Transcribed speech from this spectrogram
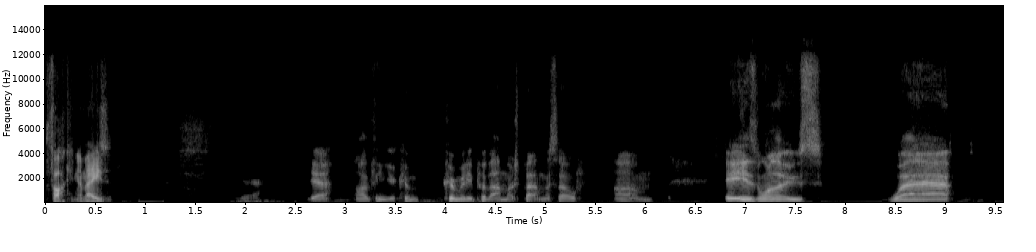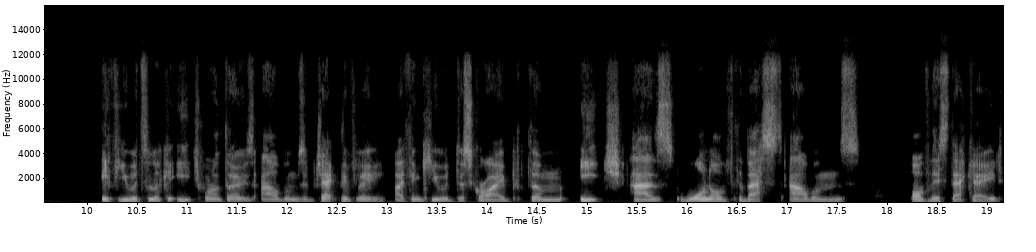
fucking amazing. Yeah, yeah. I think you couldn't, couldn't really put that much better myself. Um, it is one of those where if you were to look at each one of those albums objectively, I think you would describe them each as one of the best albums of this decade.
